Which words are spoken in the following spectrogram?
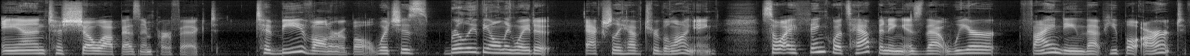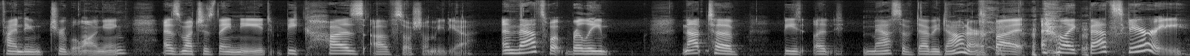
and to show up as imperfect, to be vulnerable, which is really the only way to actually have true belonging. So I think what's happening is that we're finding that people aren't finding true belonging as much as they need because of social media. And that's what really, not to be a massive Debbie Downer, but like that's scary.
